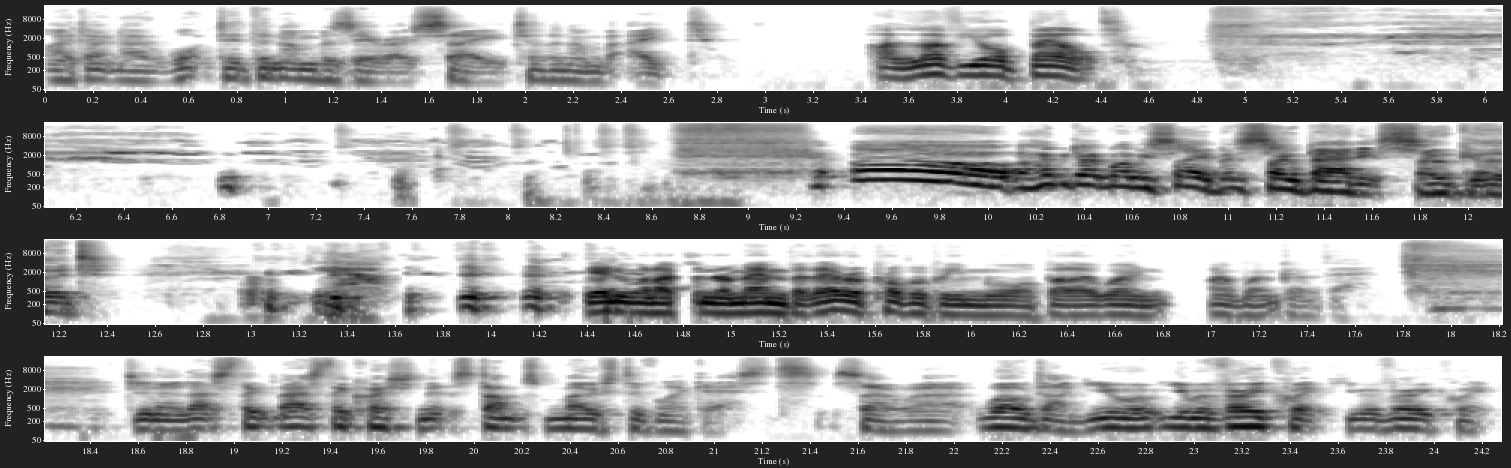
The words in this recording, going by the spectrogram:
I don't know. What did the number zero say to the number eight? I love your belt. oh, I hope you don't mind me saying, but it's so bad, it's so good. yeah, the only one I can remember. There are probably more, but I won't. I won't go there you know that's the that's the question that stumps most of my guests. So uh, well done. You were you were very quick. You were very quick.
